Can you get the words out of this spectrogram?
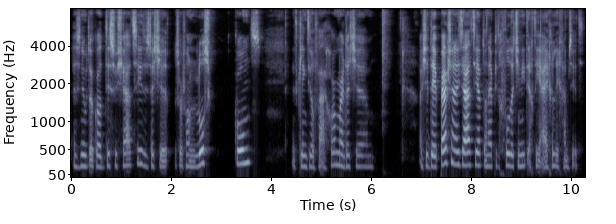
Ze noemen het ook wel dissociatie. Dus dat je een soort van loskomt. Het klinkt heel vaag hoor, maar dat je. Als je depersonalisatie hebt, dan heb je het gevoel dat je niet echt in je eigen lichaam zit.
